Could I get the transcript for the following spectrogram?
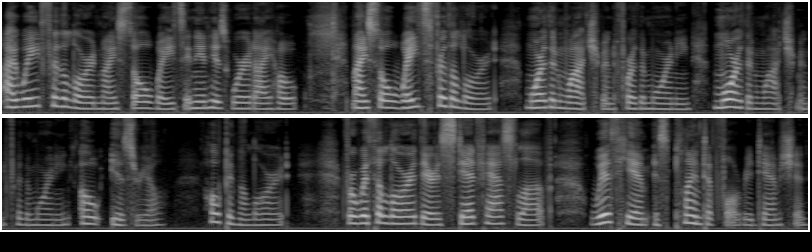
I wait for the Lord, my soul waits, and in his word I hope. My soul waits for the Lord, more than watchmen for the morning, more than watchmen for the morning. O Israel, hope in the Lord. For with the Lord there is steadfast love, with him is plentiful redemption,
